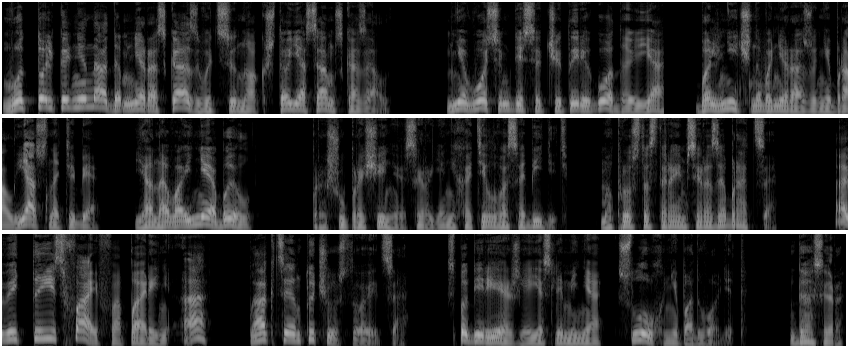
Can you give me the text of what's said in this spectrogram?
«Вот только не надо мне рассказывать, сынок, что я сам сказал. Мне 84 года, и я больничного ни разу не брал, ясно тебе? Я на войне был». «Прошу прощения, сэр, я не хотел вас обидеть. Мы просто стараемся разобраться». «А ведь ты из Файфа, парень, а? По акценту чувствуется. С побережья, если меня слух не подводит». «Да, сэр,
